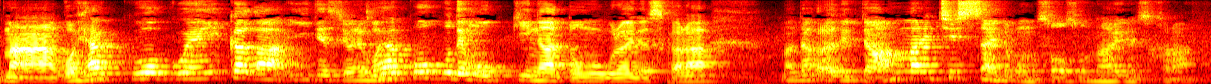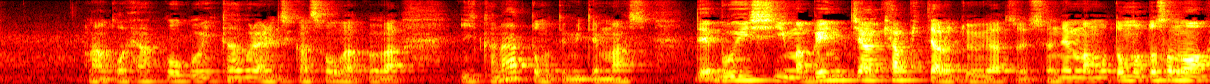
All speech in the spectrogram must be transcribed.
まあ500億円以下がいいですよね。500億でも大きいなと思うぐらいですから、まあ、だからといってあんまり小さいところもそうそうないですから。まあ、500億以下ぐらいの時価総額がいいかなと思って見てます。で VC、まあ、ベンチャーキャピタルというやつですよね。まあもともとその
